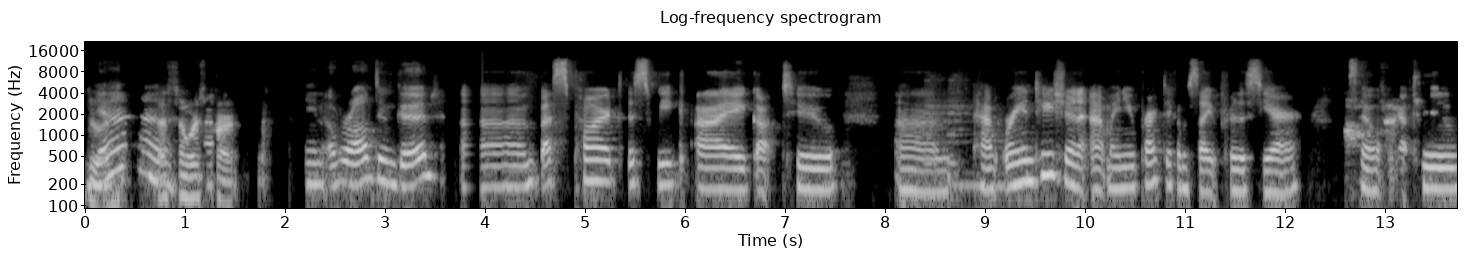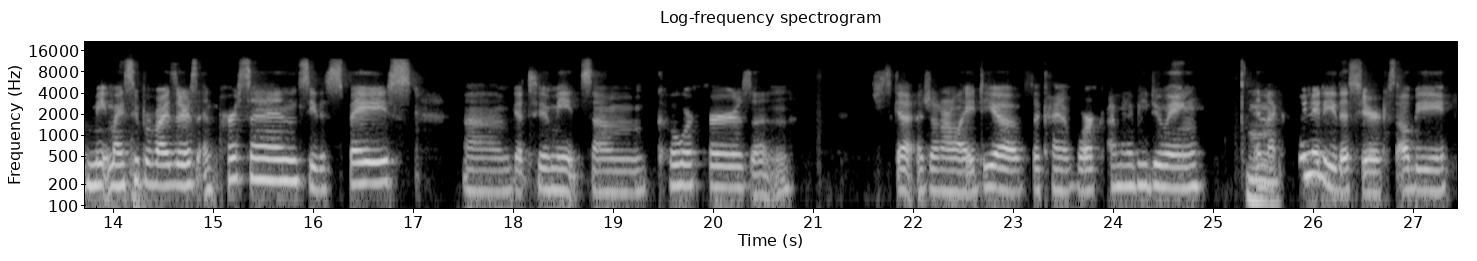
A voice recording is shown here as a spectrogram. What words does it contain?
doing? Yeah. That's the worst part. I mean, overall, doing good. Um, best part this week, I got to um, have orientation at my new practicum site for this year. So I got to meet my supervisors in person, see the space, um, get to meet some coworkers, and just get a general idea of the kind of work I'm going to be doing in Mm. that community this year because I'll be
